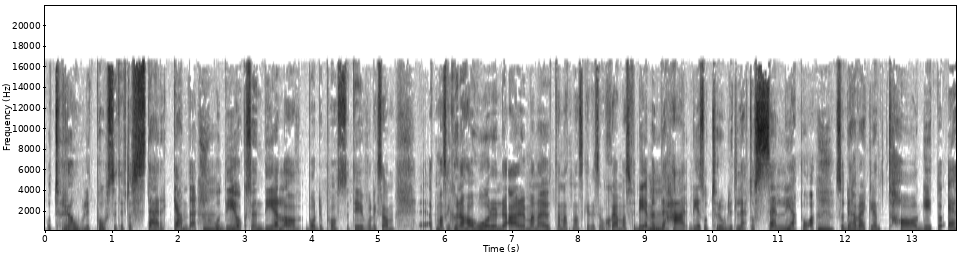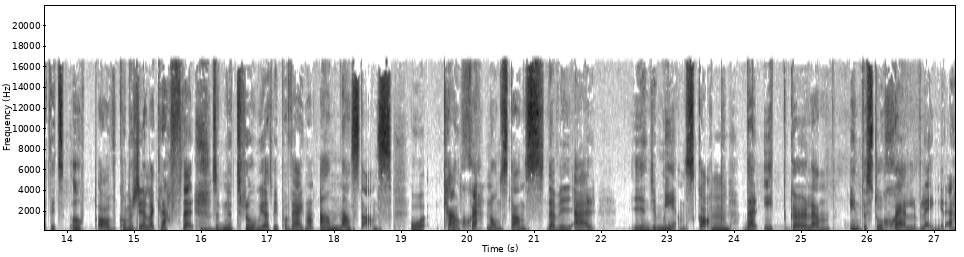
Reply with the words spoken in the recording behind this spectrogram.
otroligt positivt och stärkande. Mm. Och det är också en del av body positive och liksom, eh, att man ska kunna ha hår under armarna utan att man ska liksom skämmas för det. Men mm. det här det är så otroligt lätt att sälja på. Mm. Så det har verkligen tagit och ätits upp av kommersiella krafter. Mm. Så nu tror jag att vi är på väg någon annanstans. Och kanske någonstans där vi är i en gemenskap. Mm. Där it-girlen inte står själv längre.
